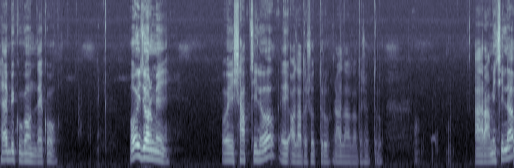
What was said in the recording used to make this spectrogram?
হ্যাঁ বিকুগণ দেখো, ওই জন্মে ওই সাপ ছিল এই অজাতশত্রু রাজা অজাতশত্রু আর আমি ছিলাম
